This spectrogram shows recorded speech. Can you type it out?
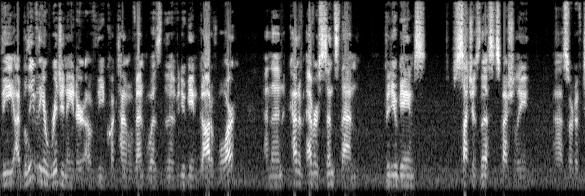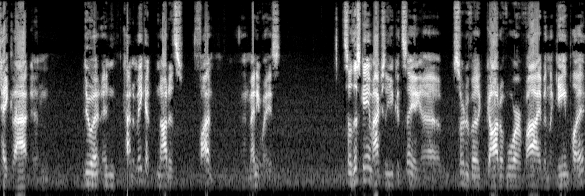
The I believe the originator of the quick time event was the video game God of War, and then kind of ever since then, video games such as this, especially, uh, sort of take that and do it and kind of make it not as fun in many ways. So this game, actually, you could say, uh, sort of a God of War vibe in the gameplay.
